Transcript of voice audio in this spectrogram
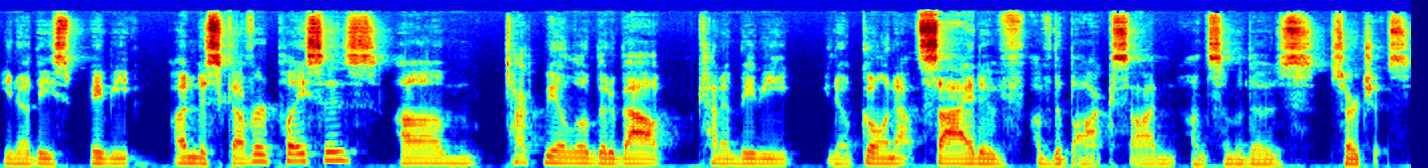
you know, these maybe undiscovered places? Um, talk to me a little bit about kind of maybe, you know, going outside of of the box on on some of those searches.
